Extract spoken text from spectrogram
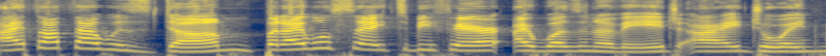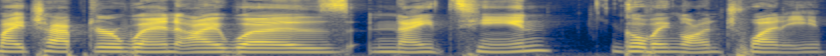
I thought that was dumb, but I will say, to be fair, I wasn't of age. I joined my chapter when I was 19, going on 20.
